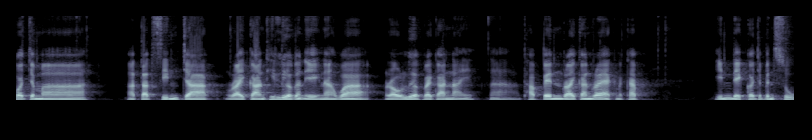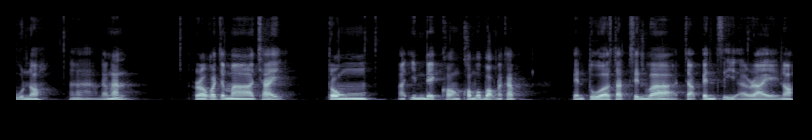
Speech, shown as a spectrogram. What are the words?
ก็จะมาตัดสินจากรายการที่เลือกนั่นเองนะ ว่าเราเลือกรายการไหน ถ้าเป็นรายการแรกนะครับ index ก็จะเป็น0เนาะดังนั้น เราก็จะมาใช้ตรงอินเด็กของ combo box นะครับ เป็นตัวตัดสินว่าจะเป็นสีอะไรเนาะ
